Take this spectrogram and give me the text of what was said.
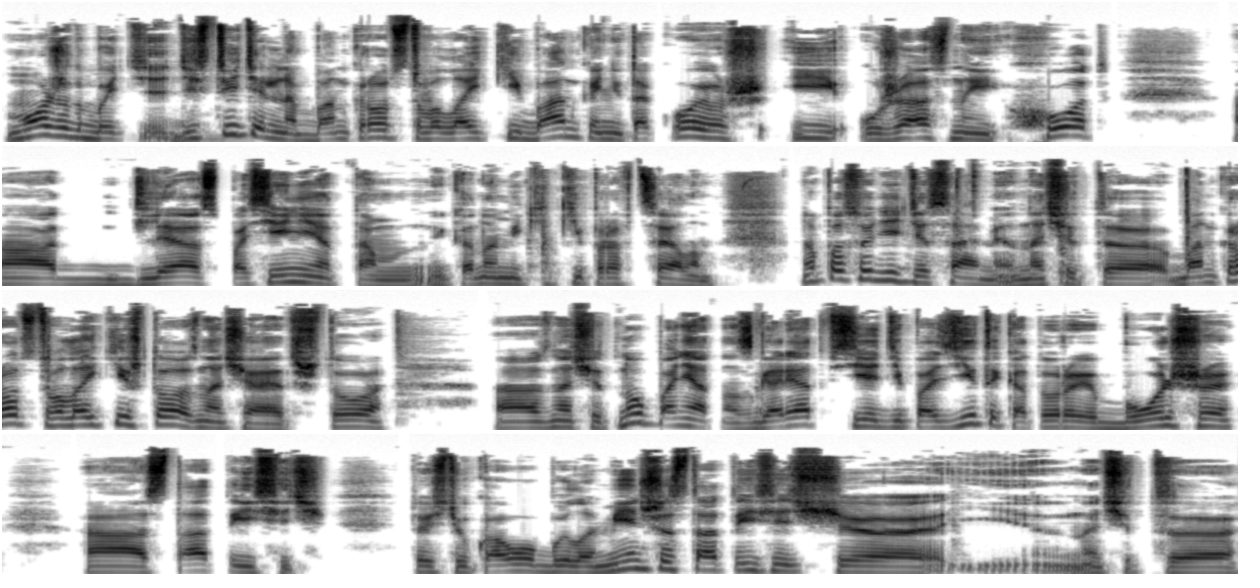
может быть, действительно банкротство лайки банка не такой уж и ужасный ход, а, для спасения там, экономики Кипра в целом. Но посудите сами. Значит, э, банкротство лайки что означает? Что, а, значит, ну, понятно, сгорят все депозиты, которые больше 100 а, тысяч. То есть у кого было меньше 100 тысяч, э, значит, э,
